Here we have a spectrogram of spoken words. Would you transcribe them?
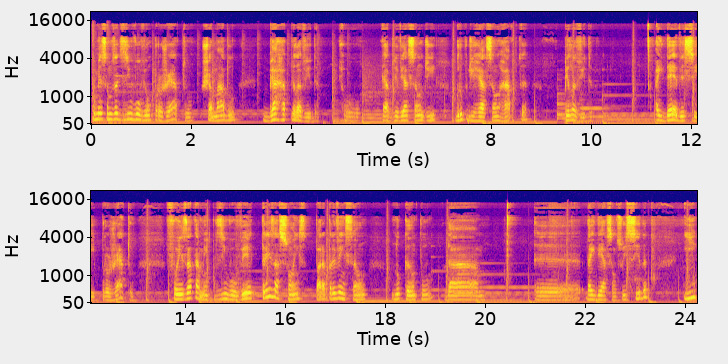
começamos a desenvolver um projeto chamado Garra pela Vida. Eu é a abreviação de Grupo de Reação Rápida pela Vida. A ideia desse projeto foi exatamente desenvolver três ações para prevenção no campo da, é, da ideação suicida e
